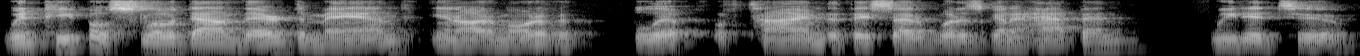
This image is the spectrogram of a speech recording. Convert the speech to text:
when people slowed down their demand in automotive a blip of time that they said what is going to happen we did too.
